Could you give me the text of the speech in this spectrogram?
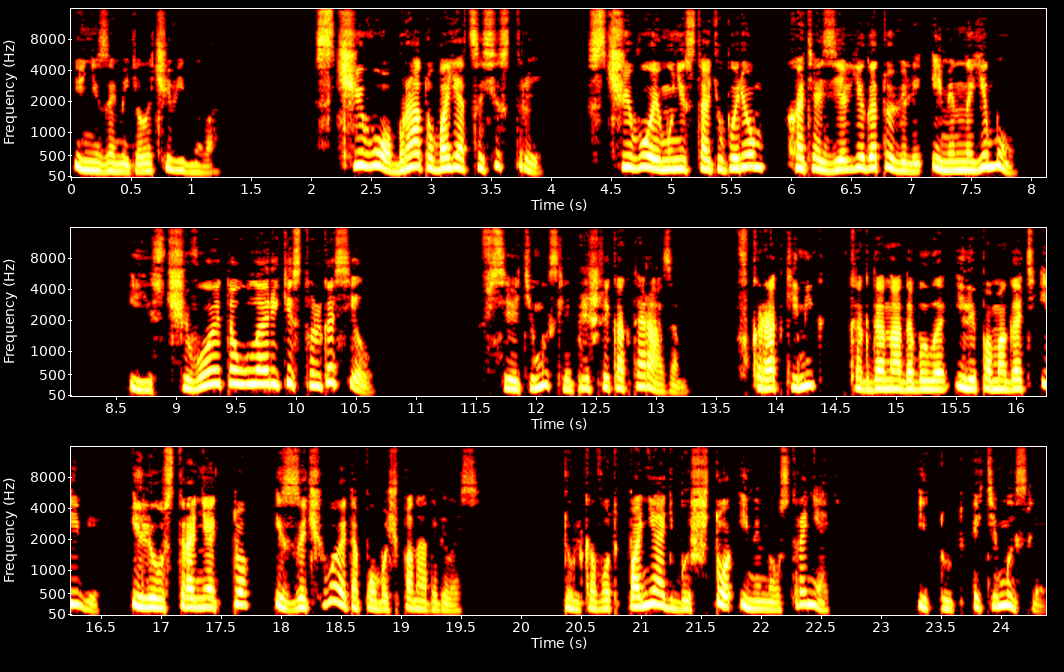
и не заметил очевидного. С чего брату бояться сестры? С чего ему не стать упырем, хотя зелье готовили именно ему? И из чего это у Ларики столько сил? Все эти мысли пришли как-то разом, в краткий миг, когда надо было или помогать Иве, или устранять то, из-за чего эта помощь понадобилась. Только вот понять бы, что именно устранять. И тут эти мысли.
